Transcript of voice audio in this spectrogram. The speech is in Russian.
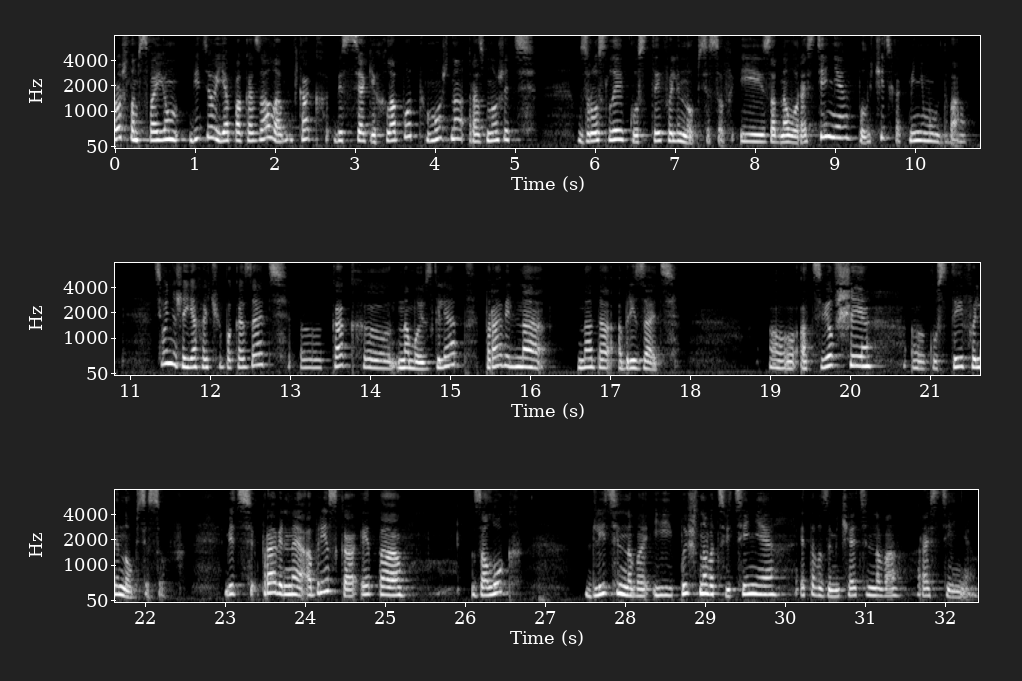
прошлом своем видео я показала, как без всяких хлопот можно размножить взрослые кусты фаленопсисов и из одного растения получить как минимум два. Сегодня же я хочу показать, э, как, э, на мой взгляд, правильно надо обрезать э, отцвевшие кусты фаленопсисов. Ведь правильная обрезка – это залог длительного и пышного цветения этого замечательного растения.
